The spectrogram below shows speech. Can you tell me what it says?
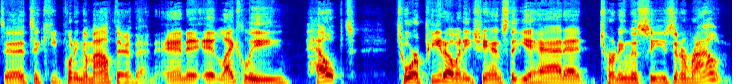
to to keep putting him out there then, and it, it likely helped torpedo any chance that you had at turning the season around.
